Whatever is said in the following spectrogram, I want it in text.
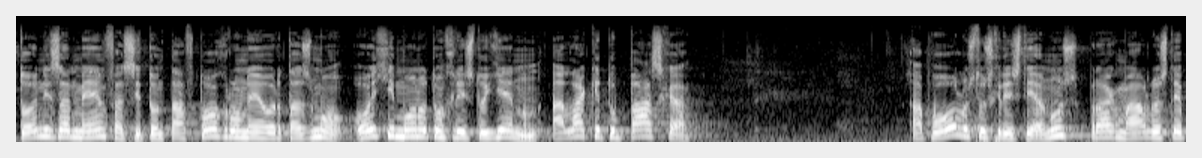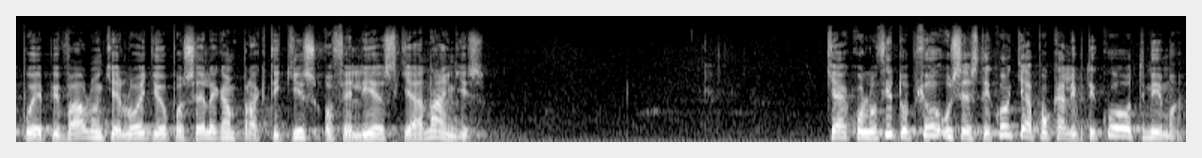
Τόνιζαν με έμφαση τον ταυτόχρονο εορτασμό όχι μόνο των Χριστουγέννων αλλά και του Πάσχα από όλους τους χριστιανούς, πράγμα άλλωστε που επιβάλλουν και λόγοι όπως έλεγαν πρακτικής ωφελίας και ανάγκης. Και ακολουθεί το πιο ουσιαστικό και αποκαλυπτικό τμήμα.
